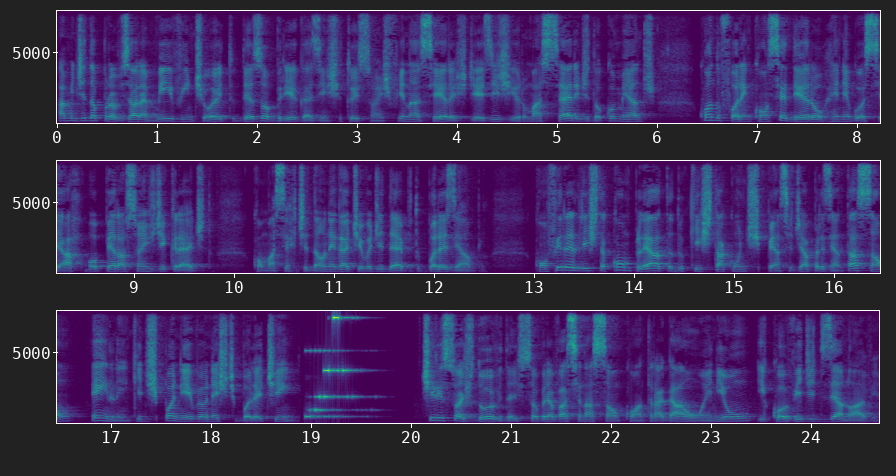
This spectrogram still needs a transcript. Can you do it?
A medida provisória 1028 desobriga as instituições financeiras de exigir uma série de documentos quando forem conceder ou renegociar operações de crédito, como a certidão negativa de débito, por exemplo. Confira a lista completa do que está com dispensa de apresentação em link disponível neste boletim. Tire suas dúvidas sobre a vacinação contra H1N1 e Covid-19.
